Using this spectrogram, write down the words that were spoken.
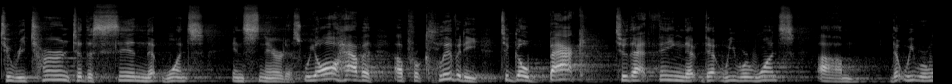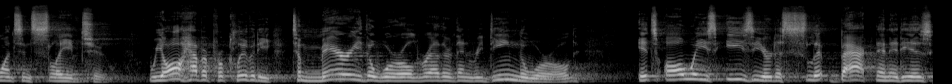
to return to the sin that once ensnared us. We all have a, a proclivity to go back to that thing that, that, we were once, um, that we were once enslaved to. We all have a proclivity to marry the world rather than redeem the world. It's always easier to slip back than it is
